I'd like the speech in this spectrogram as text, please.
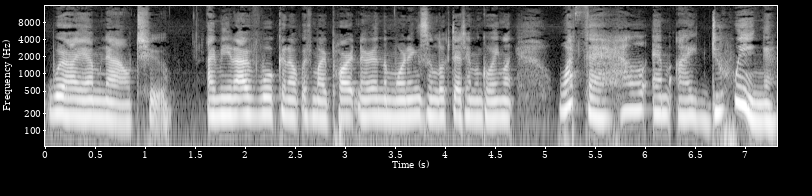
where I am now, too. I mean, I've woken up with my partner in the mornings and looked at him and going like, what the hell am I doing?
